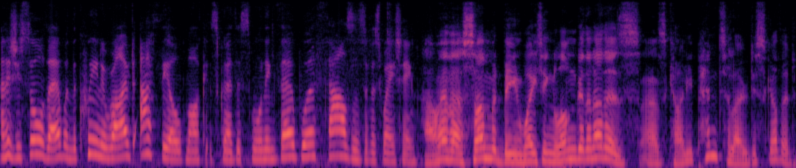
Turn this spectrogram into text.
And as you saw there, when the Queen arrived at the Old Market Square this morning, there were thousands of us waiting. However, some had been waiting longer than others, as Kylie Pentelow discovered.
